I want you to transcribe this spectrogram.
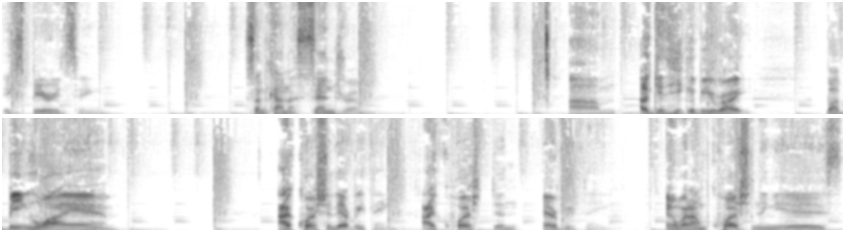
experiencing, some kind of syndrome. Um, again, he could be right, but being who I am, I question everything. I question everything, and what I'm questioning is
